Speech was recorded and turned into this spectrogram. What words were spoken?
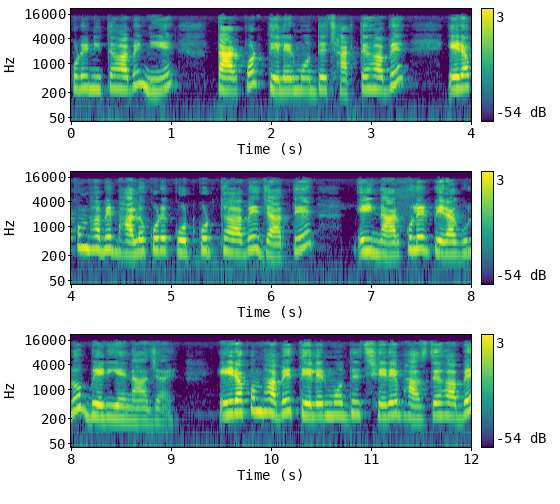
করে নিতে হবে। নিয়ে তারপর তেলের মধ্যে ছাড়তে হবে। এরকম ভাবে ভালো করে কোট করতে হবে যাতে এই নারকলের পেড়াগুলো বেরিয়ে না যায়। এইরকম ভাবে তেলের মধ্যে ছেড়ে ভাজতে হবে।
